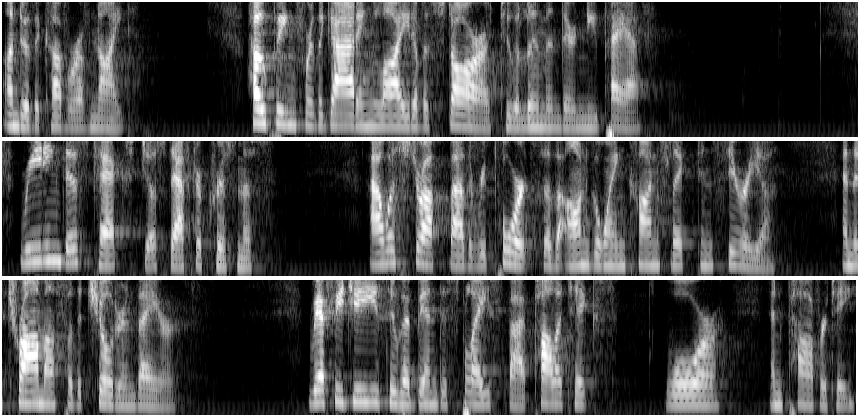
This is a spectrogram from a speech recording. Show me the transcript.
under the cover of night, hoping for the guiding light of a star to illumine their new path. Reading this text just after Christmas, I was struck by the reports of the ongoing conflict in Syria and the trauma for the children there. Refugees who have been displaced by politics, war, and poverty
